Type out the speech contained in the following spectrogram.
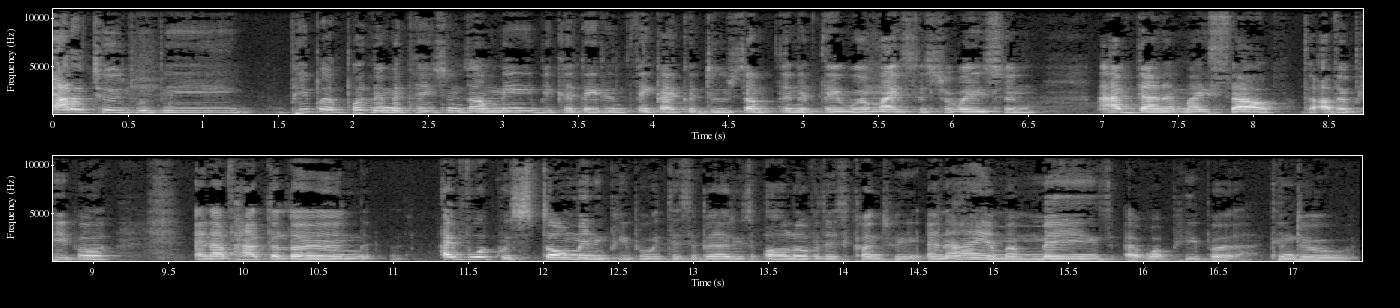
attitudes would be people have put limitations on me because they didn't think I could do something if they were in my situation. I've done it myself to other people, and I've had to learn I've worked with so many people with disabilities all over this country, and I am amazed at what people can do.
